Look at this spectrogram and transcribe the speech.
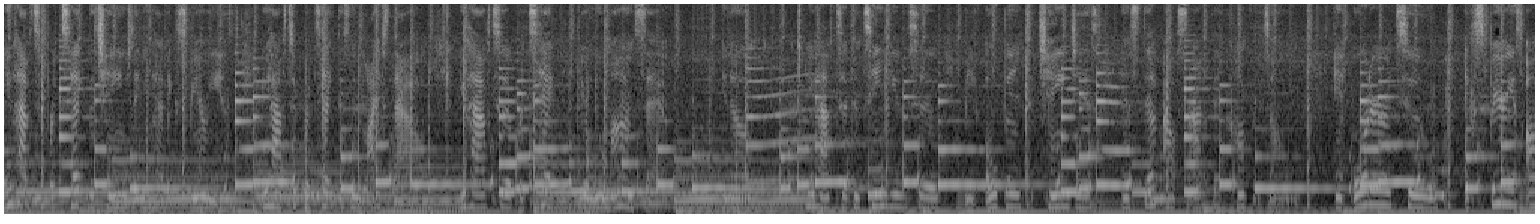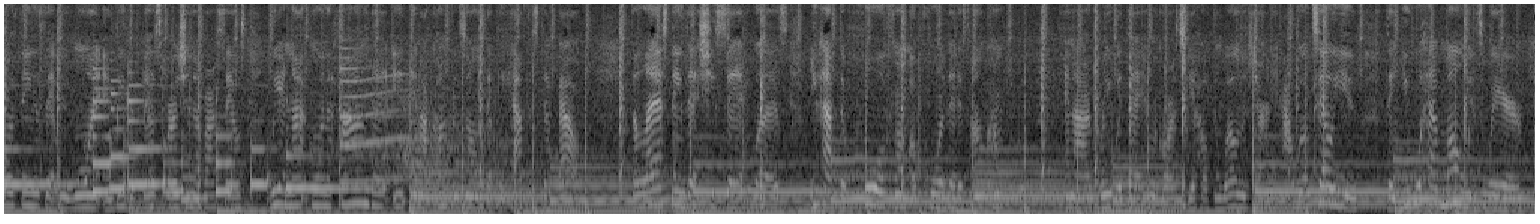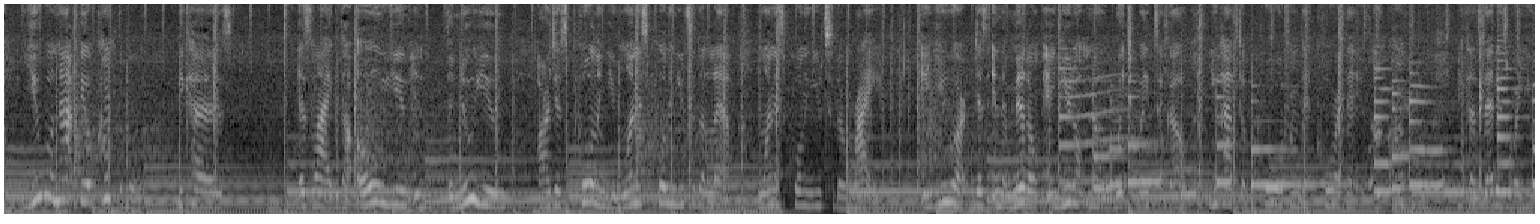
You have to protect the change that you have experienced. You have to protect this new lifestyle. You have to protect your new mindset. You know, you have to continue to be open to changes and step outside of that comfort zone in order to experience all the things that we want and be the best version thing that she said was you have to pull from a core that is uncomfortable. And I agree with that in regards to your health and wellness journey. I will tell you that you will have moments where you will not feel comfortable because it's like the old you and the new you are just pulling you. One is pulling you to the left, one is pulling you to the right, and you are just in the middle and you don't know which way to go. You have to pull from that is where you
